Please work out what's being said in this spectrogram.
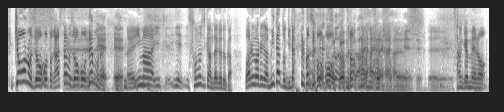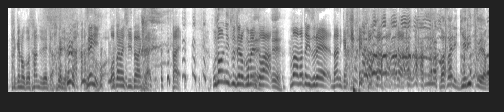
今日の情報とか明日の情報でもない。えええー今い、いえ、その時間だけとか、我々が見た時だけの情報の、はいはいはいはい えーえー三軒目のタケノコ30円から80円。ぜひ、お試しいただきたい。はい。うどんについてのコメントは、えええまあまたいずれ何か機会があまさに下痢痛や、こ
